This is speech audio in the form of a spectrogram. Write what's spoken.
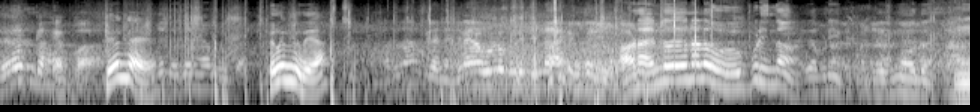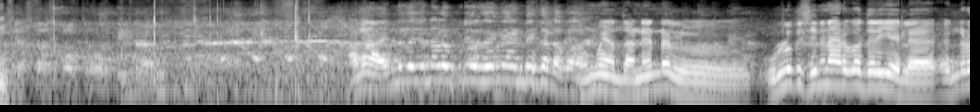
தேங்காயப்பா. தேங்காய்? தெலுங்குதையா? ஆனால் என்னதுனாலும் இப்படி தான். இது அப்படி இது சும்மா வந்து ம் ஆனால் என்னது சொன்னாலும் இப்படி ஒரு தேங்காய் எண்டே தாட்டாப்பா உண்மையாக தான் நெண்டல் உள்ளுக்கு சின்ன இருக்கோ தெரியல. எங்கட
